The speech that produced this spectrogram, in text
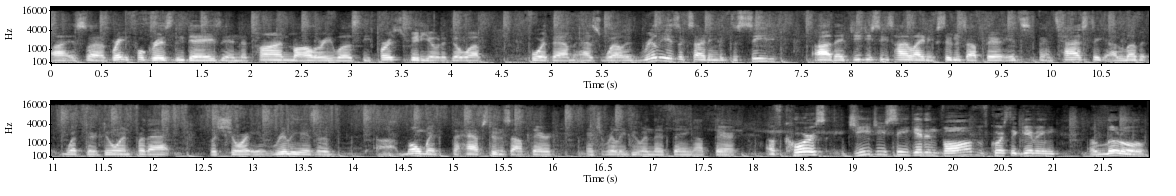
Uh, it's uh, Grateful Grizzly Days, and Natan Mallory was the first video to go up for them as well. It really is exciting to see uh, that GGC's highlighting students out there. It's fantastic. I love it what they're doing for that for sure. It really is a uh, moment to have students out there and to really doing their thing out there. Of course, GGC get involved. Of course, they're giving a little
